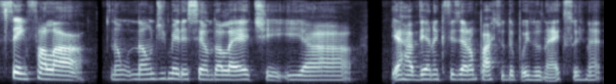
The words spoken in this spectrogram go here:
sem falar não não desmerecendo a Leti e a e a Ravena que fizeram parte depois do Nexus, né.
